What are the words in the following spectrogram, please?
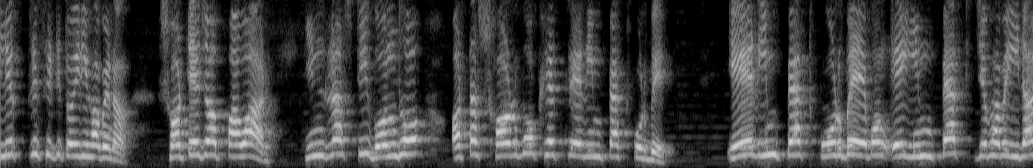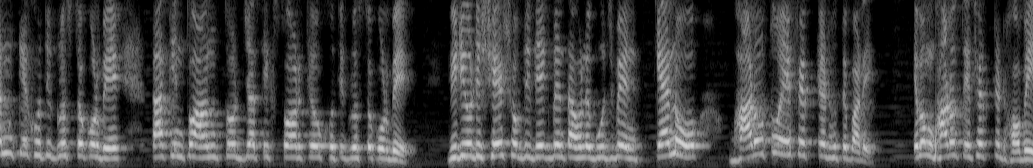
ইলেকট্রিসিটি তৈরি হবে না। শর্টেজ অফ পাওয়ার ইন্ডাস্ট্রি বন্ধ। অর্থাৎ সর্বক্ষেত্রে এর ইম্প্যাক্ট পড়বে। এর ইম্প্যাক্ট পড়বে এবং এই ইম্প্যাক্ট যেভাবে ইরানকে ক্ষতিগ্রস্ত করবে, তা কিন্তু আন্তর্জাতিক স্তরকেও ক্ষতিগ্রস্ত করবে। ভিডিওটি শেষ অবধি দেখবেন, তাহলে বুঝবেন কেন ভারতও এফেক্টেড হতে পারে এবং ভারত এফেক্টেড হবে।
